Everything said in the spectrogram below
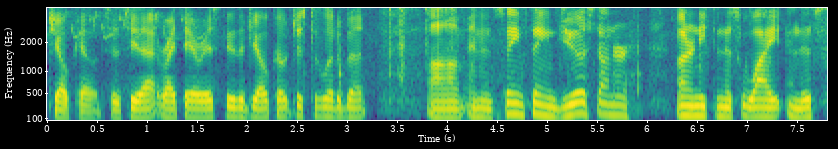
gel coat. So see that right there is through the gel coat just a little bit. Um, and then same thing just under underneath in this white and this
